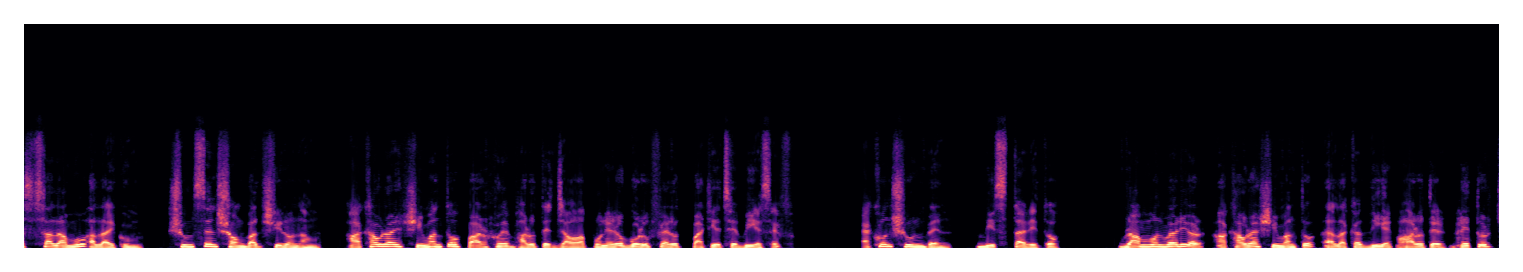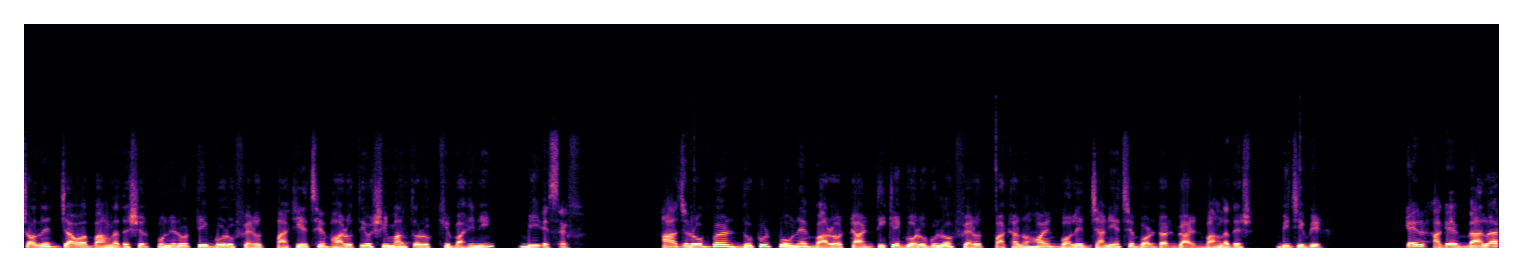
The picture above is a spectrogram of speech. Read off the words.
আসসালামু আলাইকুম। শুনছেন সংবাদ শিরোনাম। আখাউড়ায় সীমান্ত পার হয়ে ভারতে যাওয়া পনেরো গরু ফেরত পাঠিয়েছে বিএসএফ। এখন শুনবেন বিস্তারিত। ব্রাহ্মণবাড়িয়ার আখাউড়া সীমান্ত এলাকা দিয়ে ভারতের ভেতর চলে যাওয়া বাংলাদেশের পনেরোটি গরু ফেরত পাঠিয়েছে ভারতীয় সীমান্তরক্ষী বাহিনী, বিএসএফ। আজ রোববার দুপুর পৌনে বারোটার দিকে গরুগুলো ফেরত পাঠানো হয় বলে জানিয়েছে বর্ডার গার্ড বাংলাদেশ, বিজিবির। এর আগে বেলা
